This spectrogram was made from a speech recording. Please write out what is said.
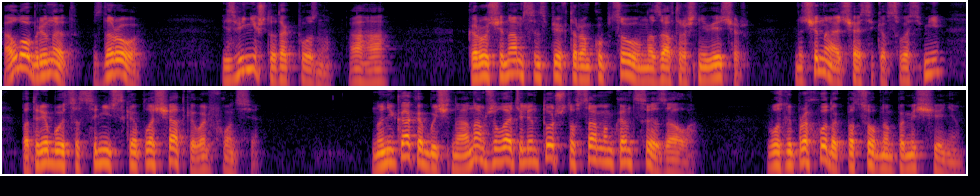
Алло, брюнет, здорово. Извини, что так поздно. Ага. Короче, нам с инспектором Купцовым на завтрашний вечер, начиная часиков с восьми, потребуется сценическая площадка в Альфонсе. Но не как обычно, а нам желателен тот, что в самом конце зала, возле прохода к подсобным помещениям.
